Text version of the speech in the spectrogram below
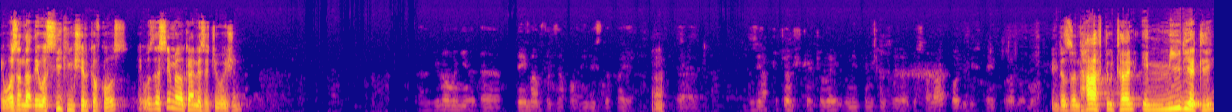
It wasn't that they were seeking shirk, of course. It was the similar kind of situation. He doesn't have to turn immediately.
